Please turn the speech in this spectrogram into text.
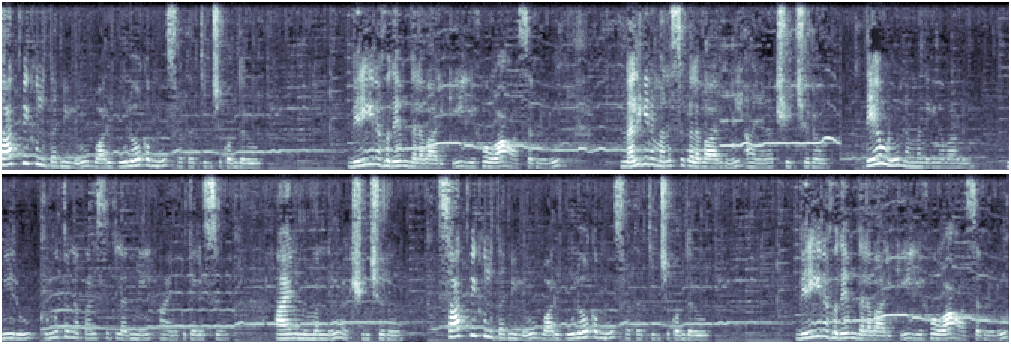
సాత్వికులు ధన్యులు వారు భూలోకమును స్వతంత్రించుకొందరు. విరిగిన హృదయం గలవారికి యహోవా ఆసనుడు నలిగిన మనస్సు గలవారిని ఆయన రక్షించును. దేవుడు నమ్మదగినవాడు. మీరు కృంగుతున్న పరిస్థితులన్నీ ఆయనకు తెలుసు. ఆయన మిమ్మల్ని రక్షించును. సాత్వికులు ధన్యులు వారు భూలోకమును స్వతంత్రించుకొందరు విరిగిన హృదయం గలవారికి యహోవా ఆసనుడు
